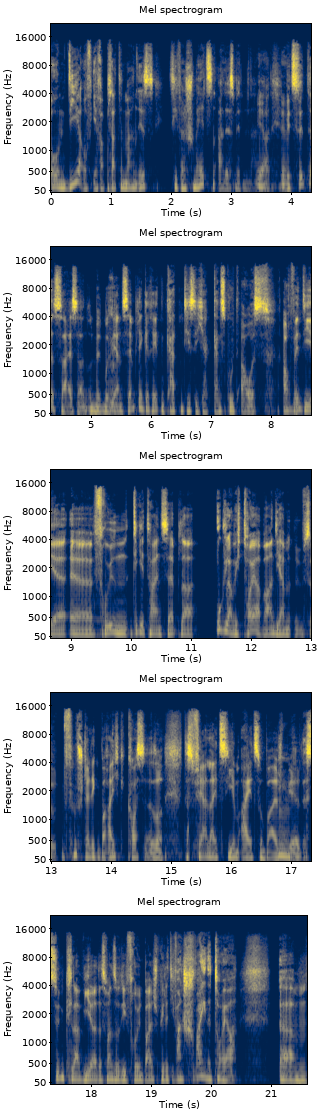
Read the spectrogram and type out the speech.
OMD auf ihrer Platte machen, ist, sie verschmelzen alles miteinander. Ja, ja. Mit Synthesizern und mit modernen Sampling-Geräten kannten die sich ja ganz gut aus. Auch wenn die äh, frühen digitalen Sampler unglaublich teuer waren, die haben so im fünfstelligen Bereich gekostet. Also das Fairlight CMI zum Beispiel, mhm. das Synklavier, das waren so die frühen Beispiele, die waren schweineteuer. Ähm,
